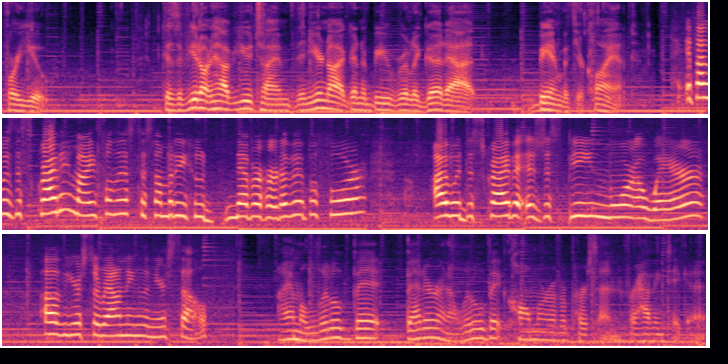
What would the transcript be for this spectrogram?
for you. Because if you don't have you time, then you're not going to be really good at being with your client. If I was describing mindfulness to somebody who'd never heard of it before, I would describe it as just being more aware of your surroundings and yourself. I am a little bit better and a little bit calmer of a person for having taken it.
